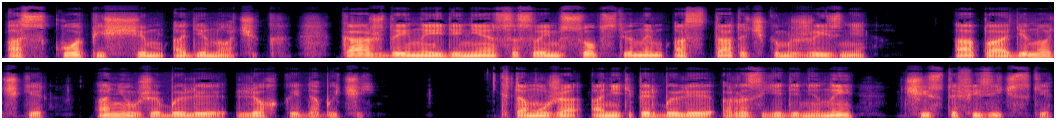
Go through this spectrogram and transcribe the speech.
а скопищем одиночек, каждый наедине со своим собственным остаточком жизни, а поодиночке они уже были легкой добычей. К тому же они теперь были разъединены чисто физически.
